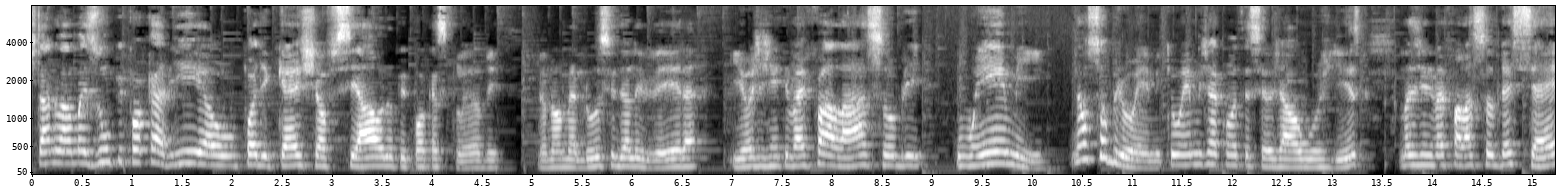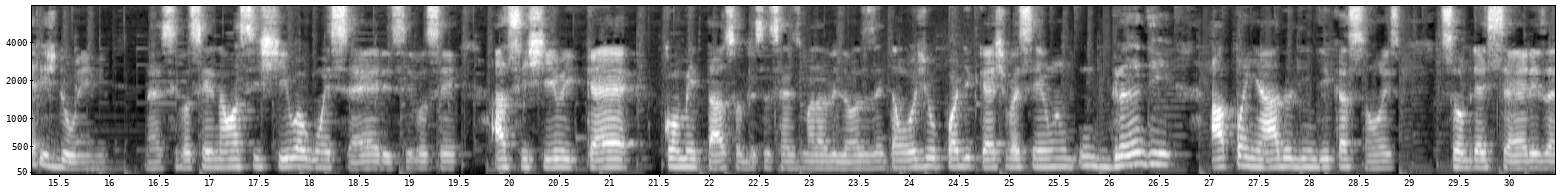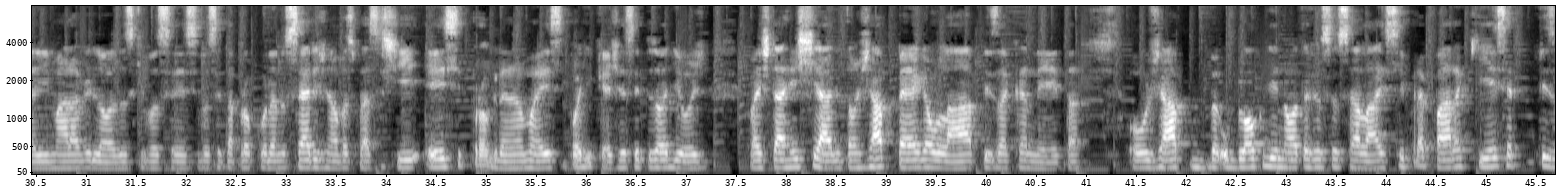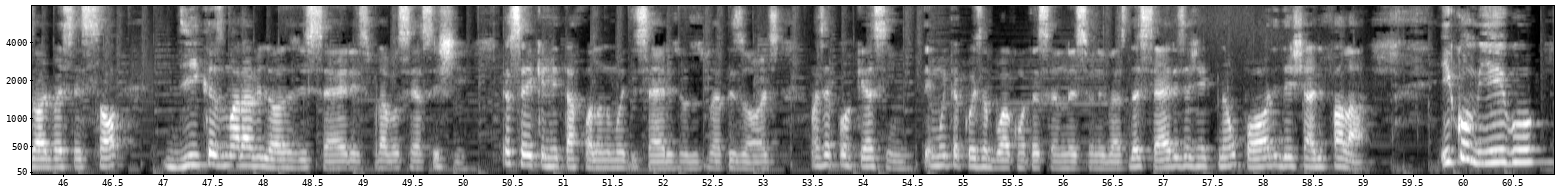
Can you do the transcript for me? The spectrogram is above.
Está no ar mais um Pipocaria, o podcast oficial do Pipocas Club. Meu nome é Lúcio de Oliveira e hoje a gente vai falar sobre o M. Não sobre o M, que o M já aconteceu já há alguns dias, mas a gente vai falar sobre as séries do M. Né? Se você não assistiu algumas séries, se você assistiu e quer comentar sobre essas séries maravilhosas, então hoje o podcast vai ser um, um grande apanhado de indicações sobre as séries aí maravilhosas que você, se você está procurando séries novas para assistir, esse programa, esse podcast, esse episódio de hoje vai estar recheado. Então já pega o lápis, a caneta ou já o bloco de notas do seu celular e se prepara que esse episódio vai ser só dicas maravilhosas de séries para você assistir. Eu sei que a gente tá falando muito de séries nos últimos episódios, mas é porque assim, tem muita coisa boa acontecendo nesse universo das séries e a gente não pode deixar de falar. E comigo,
